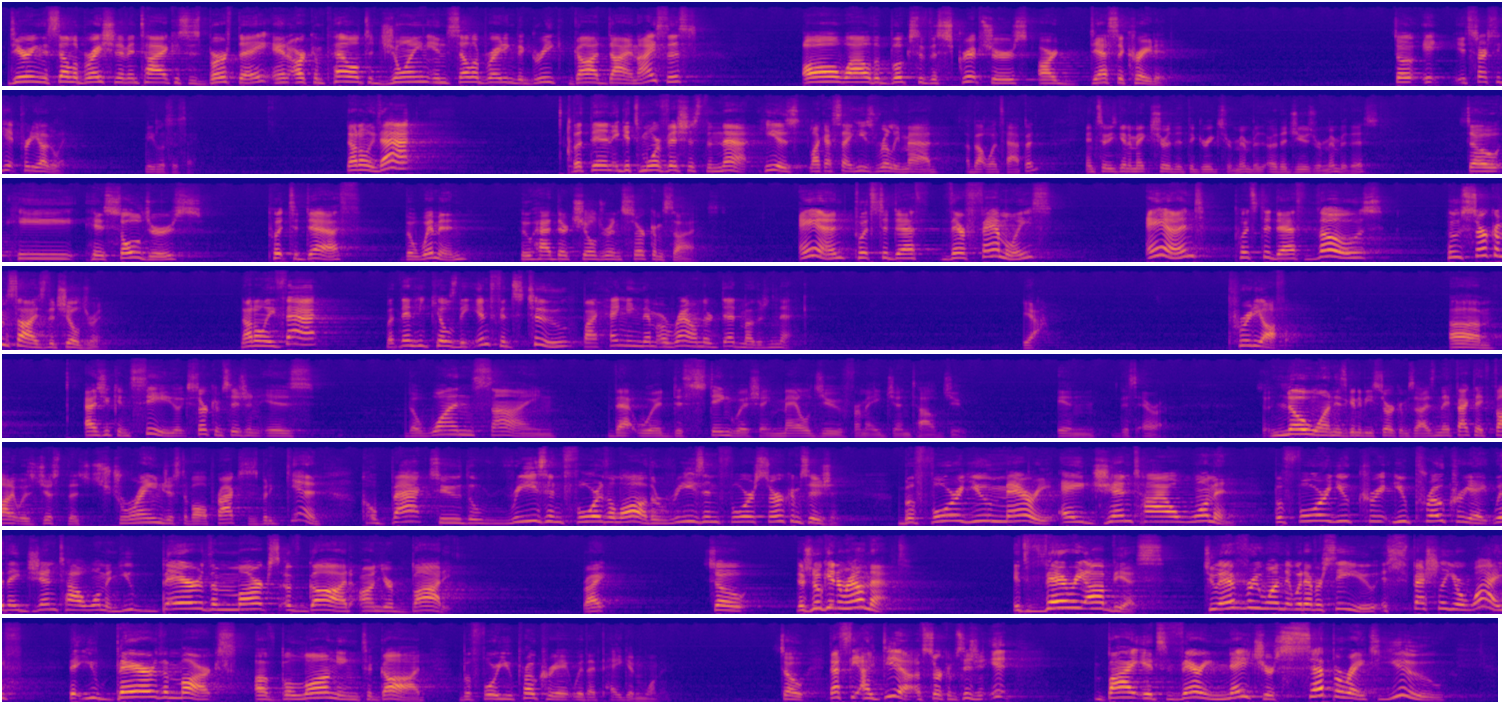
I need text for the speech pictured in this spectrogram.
during the celebration of Antiochus' birthday and are compelled to join in celebrating the Greek god Dionysus, all while the books of the scriptures are desecrated. So it, it starts to get pretty ugly, needless to say. Not only that, but then it gets more vicious than that. He is, like I say, he's really mad about what's happened. And so he's going to make sure that the Greeks remember, or the Jews remember this. So he, his soldiers put to death the women who had their children circumcised, and puts to death their families, and puts to death those who circumcised the children. Not only that, but then he kills the infants too by hanging them around their dead mother's neck. Yeah. Pretty awful. Um, as you can see, like circumcision is the one sign that would distinguish a male Jew from a Gentile Jew in this era. So no one is going to be circumcised. And in fact, they thought it was just the strangest of all practices. But again, Go back to the reason for the law, the reason for circumcision. Before you marry a Gentile woman, before you, cre- you procreate with a Gentile woman, you bear the marks of God on your body. Right? So there's no getting around that. It's very obvious to everyone that would ever see you, especially your wife, that you bear the marks of belonging to God before you procreate with a pagan woman. So that's the idea of circumcision. It, by its very nature, separates you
